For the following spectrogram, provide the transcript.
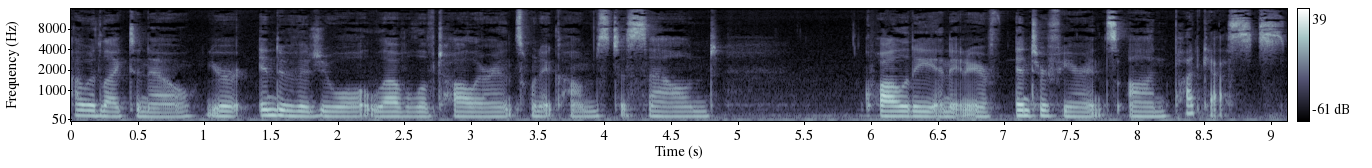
I would like to know your individual level of tolerance when it comes to sound quality and inter- interference on podcasts.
